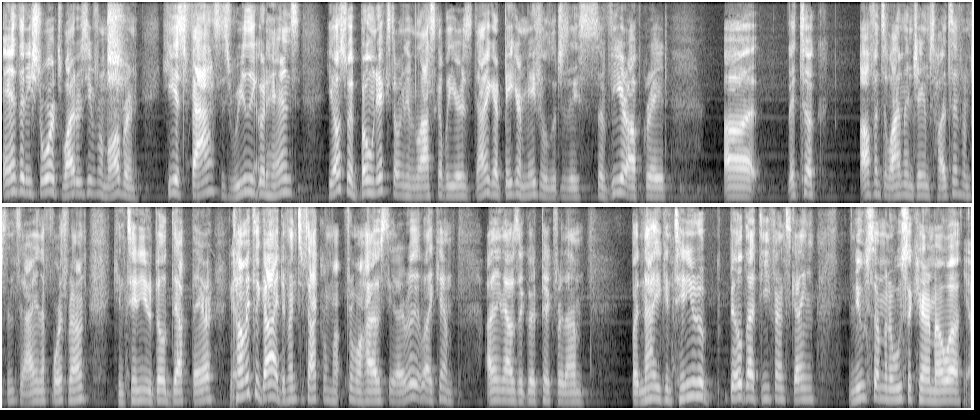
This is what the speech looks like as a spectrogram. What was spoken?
Anthony Schwartz, wide receiver from Auburn. He is fast. Has really good hands. He also had Bo Nix throwing him the last couple of years. Now you got Baker Mayfield, which is a severe upgrade. Uh, they took offensive lineman James Hudson from Cincinnati in the fourth round. Continue to build depth there. Tommy Togiai, defensive tackle from, from Ohio State. I really like him. I think that was a good pick for them. But now you continue to build that defense, getting Newsome and Owusu-Koramoah.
